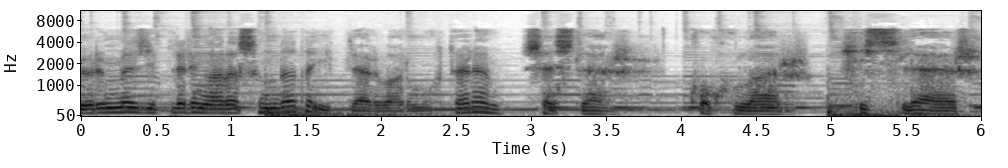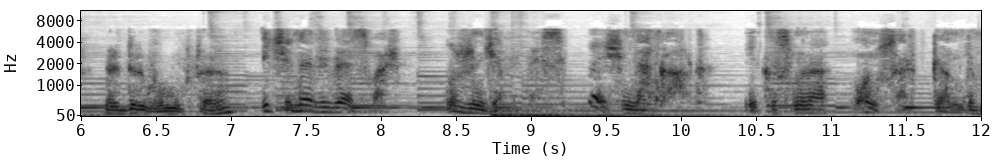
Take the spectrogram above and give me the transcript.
görünmez iplerin arasında da ipler var muhterem. Sesler, kokular, hisler. Nedir bu muhterem? İçinde bir bez var. Uzunca bir bez. Eşimden kaldı. Bir kısmına onu sarıp gömdüm.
